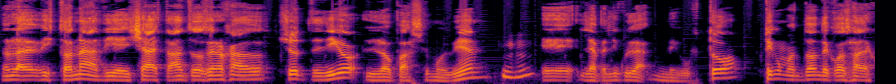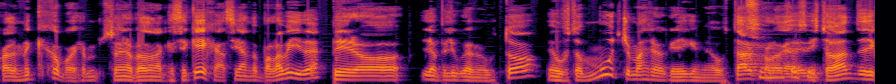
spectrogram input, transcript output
no la había visto nadie y ya estaban todos enojados. Yo te digo, lo pasé muy bien, Ujú. eh, la película me gustó. Tengo un montón de cosas de las cuales me quejo, porque soy una persona que se queja así ando por la vida, pero la película me gustó, me gustó mucho más de lo que creí que me iba a gustar, Sí, por lo que había sí. visto antes y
